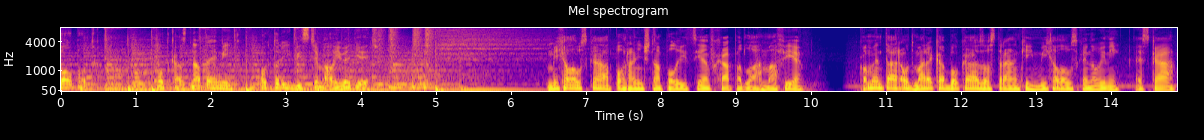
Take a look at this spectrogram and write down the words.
Polpod. Podcast na témy, o ktorých by ste mali vedieť. Michalovská a pohraničná polícia v chápadlách mafie. Komentár od Mareka Boka zo stránky Michalovskej noviny SK.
